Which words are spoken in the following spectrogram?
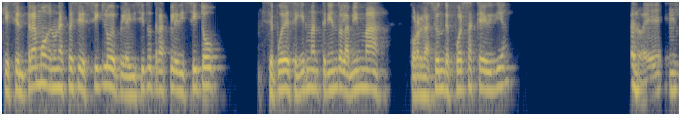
que si entramos en una especie de ciclo de plebiscito tras plebiscito, se puede seguir manteniendo la misma correlación de fuerzas que hay hoy día? Bueno, es,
